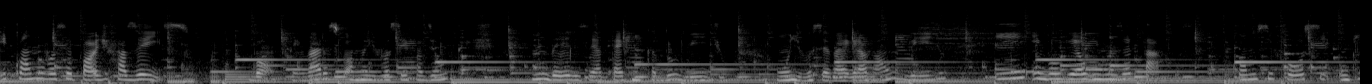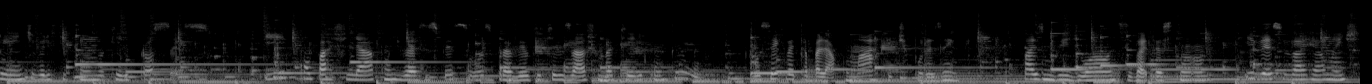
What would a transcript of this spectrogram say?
E como você pode fazer isso? Bom, tem várias formas de você fazer um teste. Um deles é a técnica do vídeo, onde você vai gravar um vídeo e envolver algumas etapas como se fosse um cliente verificando aquele processo e compartilhar com diversas pessoas para ver o que, que eles acham daquele conteúdo. Você que vai trabalhar com marketing, por exemplo, faz um vídeo antes, vai testando e vê se vai realmente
